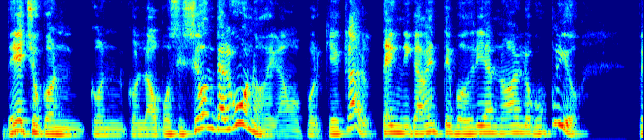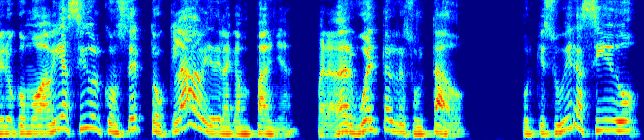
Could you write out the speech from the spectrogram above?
De hecho, con, con, con, la oposición de algunos, digamos, porque claro, técnicamente podrían no haberlo cumplido, pero como había sido el concepto clave de la campaña para dar vuelta al resultado, porque si hubiera sido,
